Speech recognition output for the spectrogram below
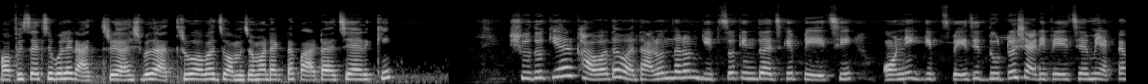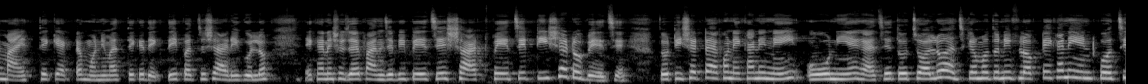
অফিস আছে বলে রাত্রে আসবে। রাত্রেও আবার জমজমাট একটা পার্ট আছে আর কি। শুধু কি আর খাওয়া দাওয়া? দারুণ দারুণ গিফটসও কিন্তু আজকে পেয়েছি। অনেক গিফটস পেয়েছি, দুটো শাড়ি পেয়েছি আমি, একটা মায়ের থেকে, একটা মণিমার থেকে, দেখতেই পাচ্ছ শাড়িগুলো। এখানে সুজয় পাঞ্জাবি পেয়েছে শার্ট পেয়েছে টি শার্টও পেয়েছে। তো টি শার্টটা এখন এখানে নেই, ও নিয়ে গেছে। তো চলো আজকের মতন এই ব্লগটা এখানে এন্ড করছি।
